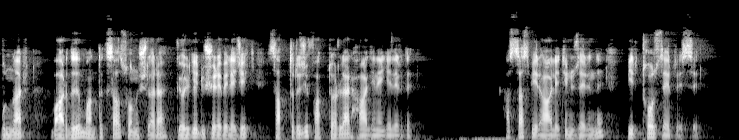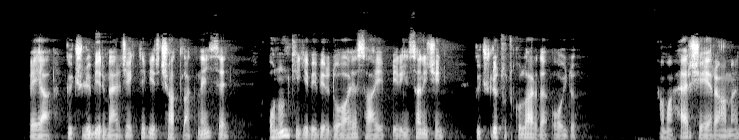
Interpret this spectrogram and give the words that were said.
bunlar vardığı mantıksal sonuçlara gölge düşürebilecek saptırıcı faktörler haline gelirdi. Hassas bir aletin üzerinde bir toz zerresi veya güçlü bir mercekte bir çatlak neyse, onunki gibi bir doğaya sahip bir insan için güçlü tutkular da oydu. Ama her şeye rağmen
